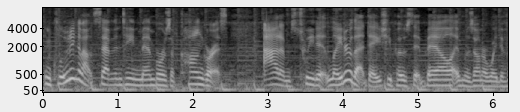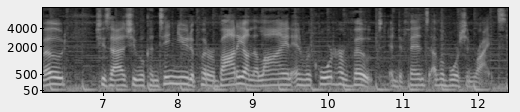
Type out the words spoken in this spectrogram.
including about 17 members of Congress. Adams tweeted later that day she posted bail and was on her way to vote. She says she will continue to put her body on the line and record her vote in defense of abortion rights.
